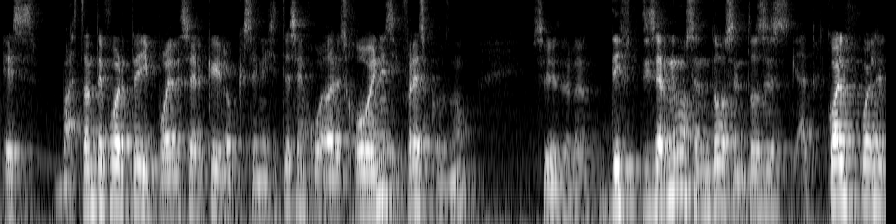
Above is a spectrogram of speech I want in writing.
es bastante fuerte y puede ser que lo que se necesite sean jugadores jóvenes y frescos, ¿no? Sí, es verdad. discernimos en dos, entonces, ¿cuál fue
